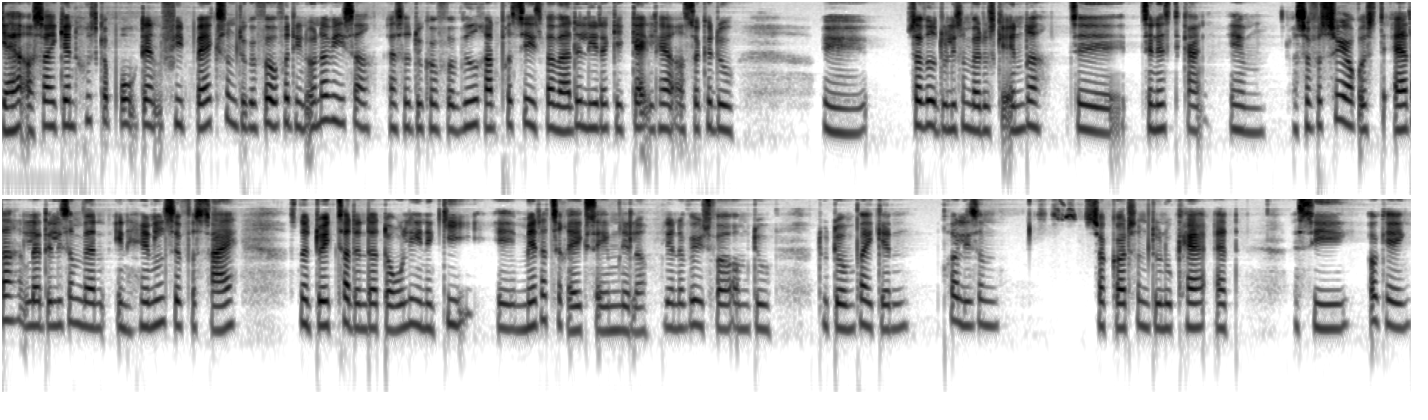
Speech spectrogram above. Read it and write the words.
Ja, og så igen, husk at bruge den feedback, som du kan få fra dine undervisere. Altså, du kan få at vide ret præcis, hvad var det lige, der gik galt her, og så kan du, øh, så ved du ligesom, hvad du skal ændre til, til næste gang. Øhm, og så forsøg at ryste af dig. Lad det ligesom være en hændelse for sig, så at du ikke tager den der dårlige energi øh, med dig til reeksamen, eller bliver nervøs for, om du, du dumper igen. Prøv ligesom så godt som du nu kan, at, at sige, okay,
